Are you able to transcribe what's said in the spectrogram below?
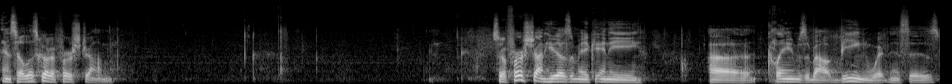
And so let's go to 1 John. So, First John, he doesn't make any uh, claims about being witnesses,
